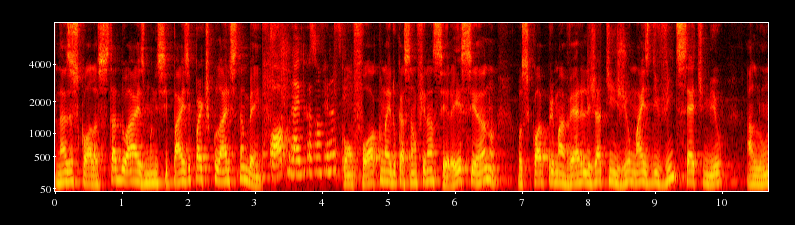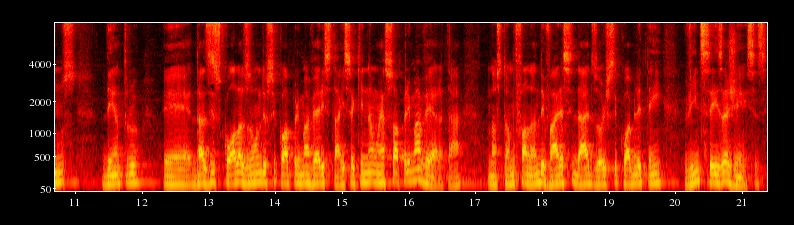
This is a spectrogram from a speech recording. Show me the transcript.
nas escolas estaduais, municipais e particulares também. Com foco na educação financeira. Com foco na educação financeira. Esse ano, o Cicobi Primavera ele já atingiu mais de 27 mil alunos dentro é, das escolas onde o Cicobi Primavera está. Isso aqui não é só Primavera, tá? Nós estamos falando de várias cidades. Hoje o Cicobi tem 26 agências.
